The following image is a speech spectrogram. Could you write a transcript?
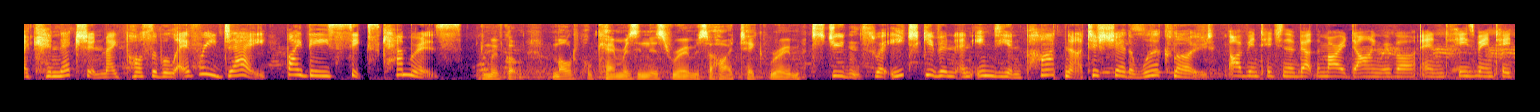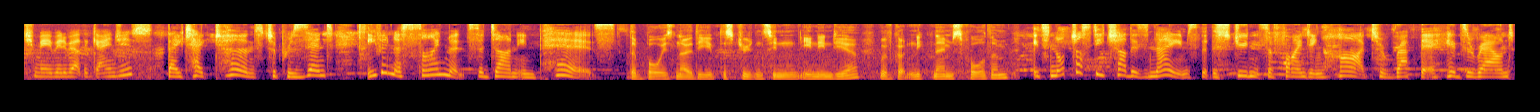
a connection made possible every day by these six cameras. And we've got multiple cameras in this room. It's a high-tech room. Students were each given an Indian partner to share the workload. I've been teaching them about the Murray-Darling River, and he's been teaching me a bit about the Ganges. They take turns to present. Even assignments are done in pairs. The boys know the, the students in, in India. We've got nicknames for them. It's not just each other's names that the students are finding hard to wrap their heads around.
